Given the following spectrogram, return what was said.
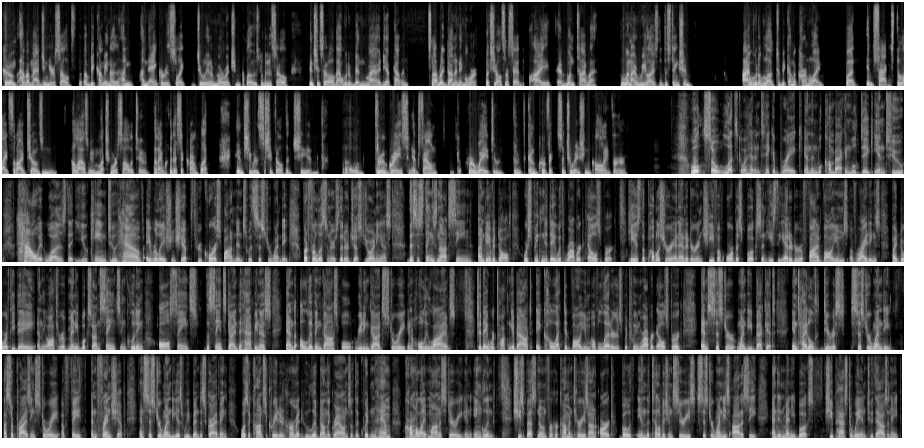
could have imagined yourself becoming a, an, an anchoress like Julian of Norwich and closed within a cell? And she said, oh, that would have been my idea of heaven. It's not really done anymore. But she also said, I, at one time, I, when I realized the distinction, I would have loved to become a Carmelite. But in fact, the life that I've chosen allows me much more solitude than I would as a Carmelite. And she was, she felt that she had, uh, through grace, had found her way to the kind of perfect situation calling for her. Well, so let's go ahead and take a break, and then we'll come back and we'll dig into how it was that you came to have a relationship through correspondence with Sister Wendy. But for listeners that are just joining us, this is Things Not Seen. I'm David Dault. We're speaking today with Robert Ellsberg. He is the publisher and editor in chief of Orbis Books, and he's the editor of five volumes of writings by Dorothy Day and the author of many books on saints, including All Saints, The Saint's Guide to Happiness, and A Living Gospel, Reading God's story in Holy Lives. Today we're talking about a collected volume of letters between Robert Ellsberg and Sister Wendy Beckett entitled Dearest Sister Wendy, a surprising story of faith and friendship. And Sister Wendy, as we've been describing, was a consecrated hermit who lived on the grounds of the Quiddenham Carmelite Monastery in England. She's best known for her commentaries on art, both in the television series Sister Wendy's Odyssey and in many books. She passed away in 2008.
